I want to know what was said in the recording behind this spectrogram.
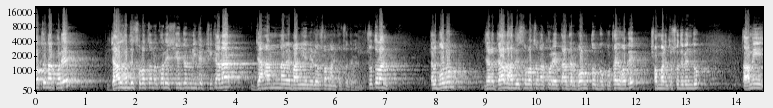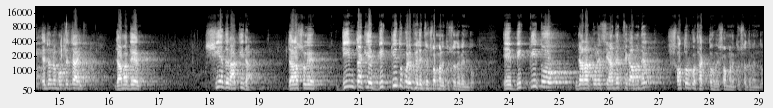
রচনা করে, জাল হাদিস রচনা করে সেজন্য নিজের ঠিকানা জাহান নামে বানিয়ে নিল, সম্মানিত সুদেবিন্দু সুতরাং তাহলে বলুন, যারা জাল হাদিস রচনা করে তাদের গন্তব্য কোথায় হবে? সম্মানিত সুদেবিন্দু তো আমি এজন্য বলতে চাই যে আমাদের শিয়াদের আকিদা, যারা আসলে দিনটাকে বিকৃত করে ফেলেছে, সম্মানিত সুদেবেন্দু এই বিকৃত যারা করেছে, এদের থেকে আমাদের সতর্ক থাকতে হবে, সম্মানিত সুদেবেন্দু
